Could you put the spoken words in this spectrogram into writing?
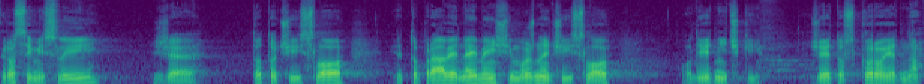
Kdo si myslí, že toto číslo je to právě nejmenší možné číslo od jedničky, že je to skoro jedna.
